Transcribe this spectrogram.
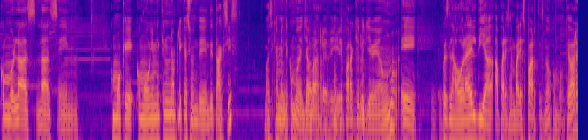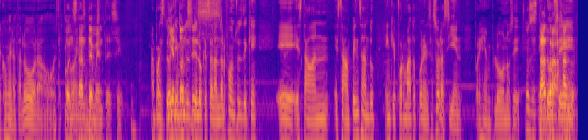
como las, las, em, como que, como obviamente en una aplicación de, de taxis, básicamente como de para llamar pedir, gente para que lo lleve a uno, eh, pues la hora del día aparece en varias partes, ¿no? Como te va a recoger a tal hora o este tipo de constantemente, sí. Entonces, aparece todo Y el tiempo. Entonces, de lo que está hablando Alfonso es de que eh, estaban, estaban pensando en qué formato poner esas horas. Si en, por ejemplo, no sé, Nos está 12, trabajando.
